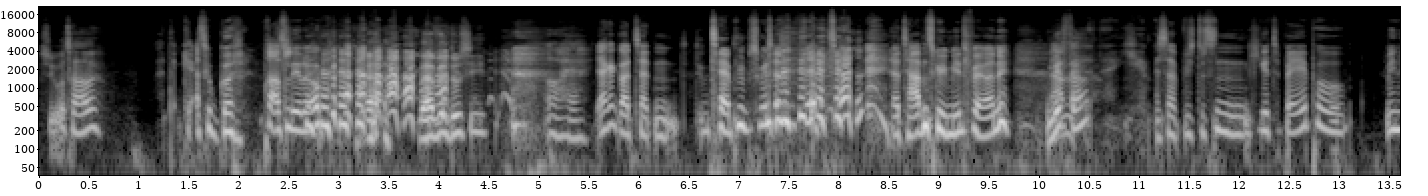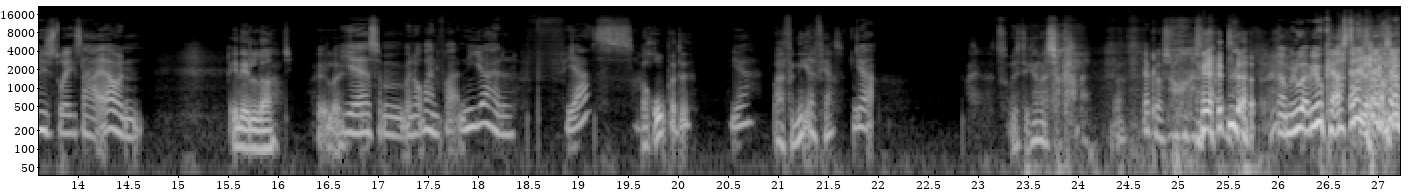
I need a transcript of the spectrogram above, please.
37. Den kan jeg sgu godt presse lidt op. Hvad vil du sige? Åh oh, ja, jeg kan godt tage den. Tage dem, skulle jeg at tage. Jeg tager dem sgu i midt 40'erne. Midt 40? Ja, altså, hvis du sådan kigger tilbage på min historik, så har jeg jo en... En ældre. Eller, Ja, som... Hvornår var han fra? 79? Var Robert det? Ja. Var han fra 79? Ja. Så hvis det kan være så gammel. Jeg blev så Ja, Nå, men nu er vi jo kærester. er-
